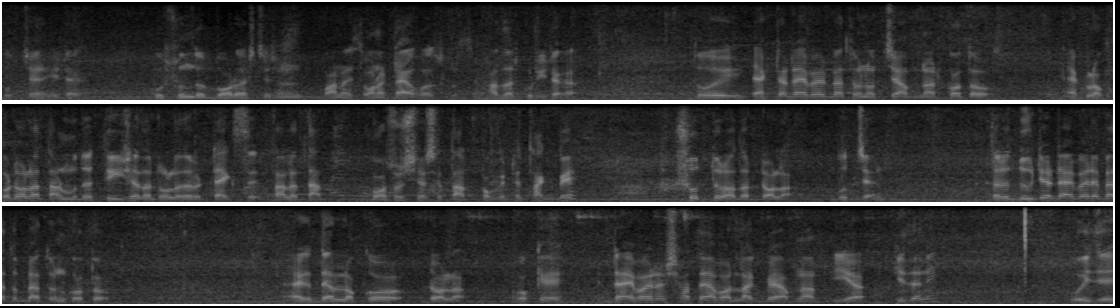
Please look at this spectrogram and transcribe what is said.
বুঝছেন? এটা খুব সুন্দর বড় স্টেশন বানাইছে, অনেক টাকা খরচ করছে, হাজার কোটি টাকা। তো ওই একটা ড্রাইভারের বেতন হচ্ছে আপনার কত? এক লক্ষ ডলার তার মধ্যে তিরিশ হাজার ডলার যাবে ট্যাক্সে তাহলে তার বছর শেষে তার পকেটে থাকবে সত্তর হাজার ডলার বুঝছেন? তাহলে দুইটা ড্রাইভারের বেতন বেতন কত? এক দেড় লক্ষ ডলার ওকে ড্রাইভারের সাথে আবার লাগবে আপনার ইয়া, কি জানি? ওই যে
